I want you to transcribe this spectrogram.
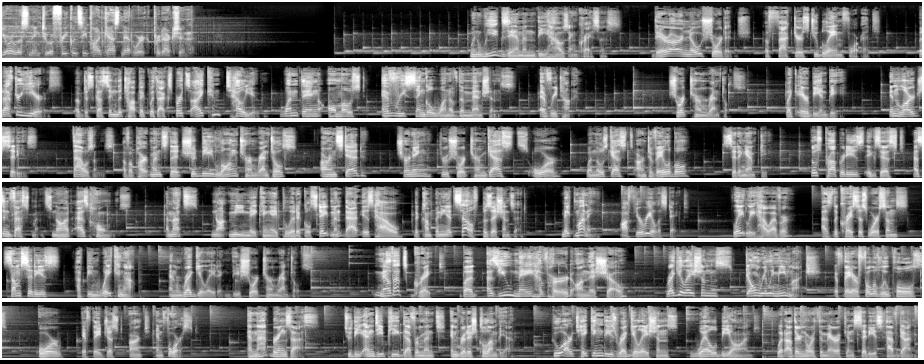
You're listening to a Frequency Podcast Network production. When we examine the housing crisis, there are no shortage of factors to blame for it. But after years of discussing the topic with experts, I can tell you one thing almost every single one of them mentions every time short term rentals, like Airbnb. In large cities, thousands of apartments that should be long term rentals are instead churning through short term guests or when those guests aren't available, sitting empty. Those properties exist as investments, not as homes. And that's not me making a political statement, that is how the company itself positions it. Make money off your real estate. Lately, however, as the crisis worsens, some cities have been waking up and regulating these short term rentals. Now, that's great, but as you may have heard on this show, regulations don't really mean much if they are full of loopholes or if they just aren't enforced. And that brings us to the NDP government in British Columbia, who are taking these regulations well beyond what other North American cities have done.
